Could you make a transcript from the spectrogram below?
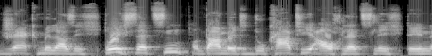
Jack Miller sich durchsetzen und damit Ducati auch letztlich den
